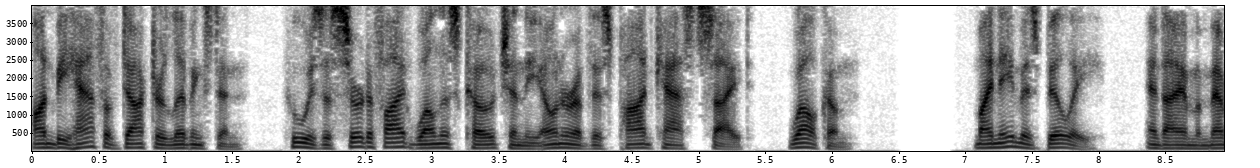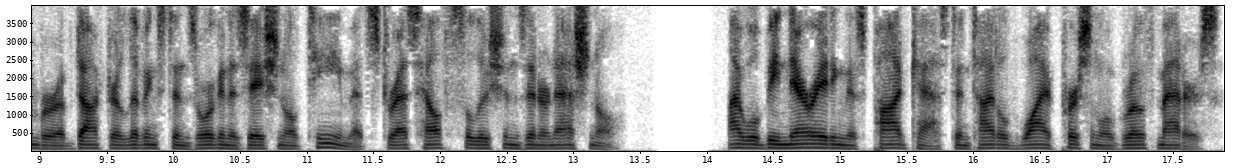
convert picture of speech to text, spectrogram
On behalf of Dr. Livingston, who is a certified wellness coach and the owner of this podcast site, welcome. My name is Billy, and I am a member of Dr. Livingston's organizational team at Stress Health Solutions International. I will be narrating this podcast entitled Why Personal Growth Matters.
